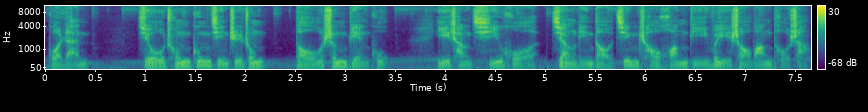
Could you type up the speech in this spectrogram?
果然，九重宫禁之中，陡生变故，一场奇祸降临到金朝皇帝魏少王头上。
